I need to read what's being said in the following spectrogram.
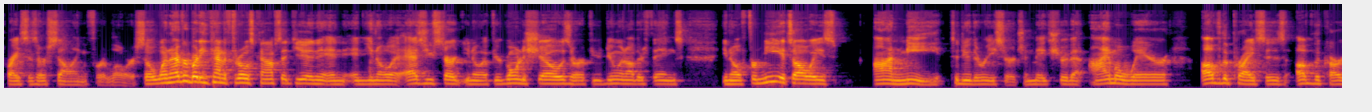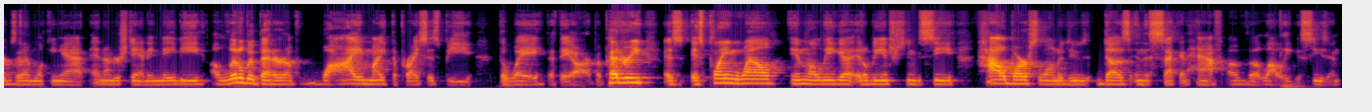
prices are selling for lower? So when everybody kind of throws comps at you and, and, and, you know, as you start, you know, if you're going to shows or if you're doing other things, you know, for me, it's always on me to do the research and make sure that I'm aware of the prices of the cards that I'm looking at and understanding maybe a little bit better of why might the prices be the way that they are. But Pedri is is playing well in La Liga. It'll be interesting to see how Barcelona do, does in the second half of the La Liga season.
